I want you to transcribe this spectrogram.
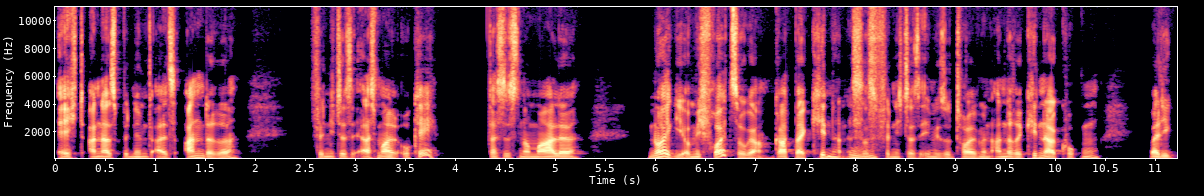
echt anders benimmt als andere, finde ich das erstmal okay. Das ist normale Neugier und mich freut sogar. Gerade bei Kindern ist mhm. das, finde ich das irgendwie so toll, wenn andere Kinder gucken, weil die,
